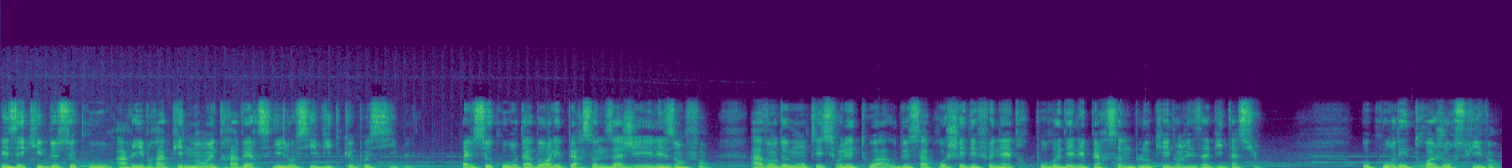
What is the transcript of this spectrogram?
Les équipes de secours arrivent rapidement et traversent l'île aussi vite que possible. Elles secourent d'abord les personnes âgées et les enfants, avant de monter sur les toits ou de s'approcher des fenêtres pour aider les personnes bloquées dans les habitations. Au cours des trois jours suivants,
